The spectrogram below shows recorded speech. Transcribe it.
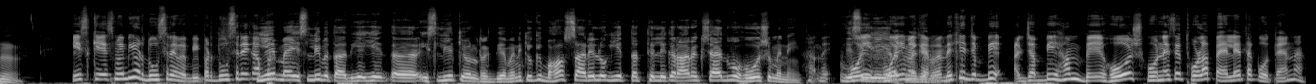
हम्म। इस केस में भी और दूसरे में भी पर दूसरे का ये पर... मैं इसलिए बता दिया ये इसलिए केवल रख दिया मैंने क्योंकि बहुत सारे लोग ये तथ्य लेकर आ रहे शायद वो होश में नहीं था। वही वही मैं कह रहा देखिए जब भी जब भी हम बेहोश होने से थोड़ा पहले तक होते हैं ना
